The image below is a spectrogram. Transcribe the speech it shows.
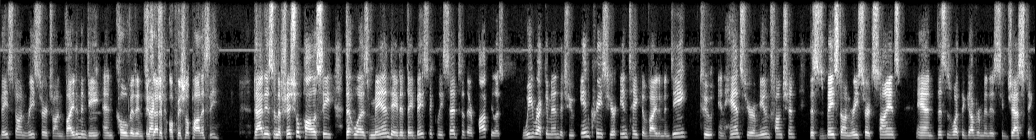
based on research on vitamin D and COVID infection. Is that an official policy? That is an official policy that was mandated. They basically said to their populace, we recommend that you increase your intake of vitamin D to enhance your immune function. This is based on research science, and this is what the government is suggesting.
